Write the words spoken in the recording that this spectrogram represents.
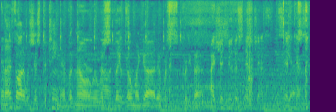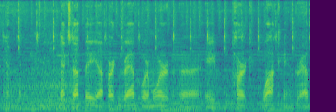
And I thought it was just patina, but no, Yeah, it was no, like, oh my god, it was pretty bad. I should do the sniff test. Sniff Yes. test. Yeah. Next up, a uh, park and grab, or more, uh, a park walk and grab,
